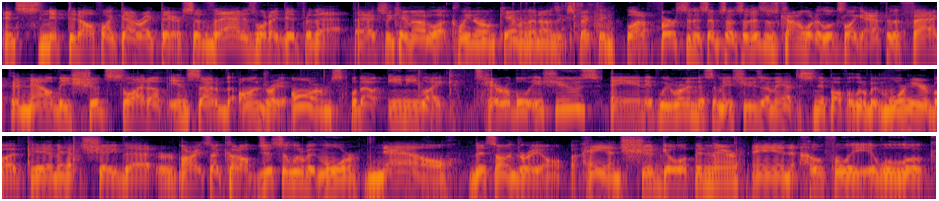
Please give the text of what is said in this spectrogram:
and snipped it off like that right there. So that is what I did for that. It actually came out a lot cleaner on camera than I was expecting. A lot of firsts in this episode, so this is kind of what it looks like after the fact, and now these should slide up inside of the Andre arms without any, like, terrible issues, and if we run into some issues, I may have to snip off a little bit more here, but yeah, I may have to shave that, or... Alright, so I cut off just a little bit more. Now, this Andre hand should go up in there, and hopefully it will look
